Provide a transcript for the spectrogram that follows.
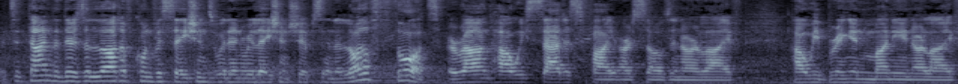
It's a time that there's a lot of conversations within relationships and a lot of thoughts around how we satisfy ourselves in our life, how we bring in money in our life,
